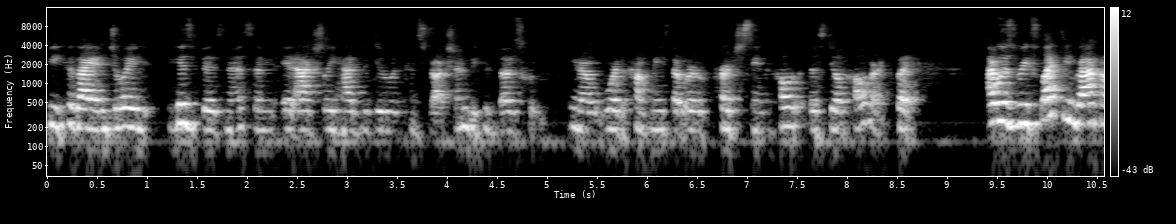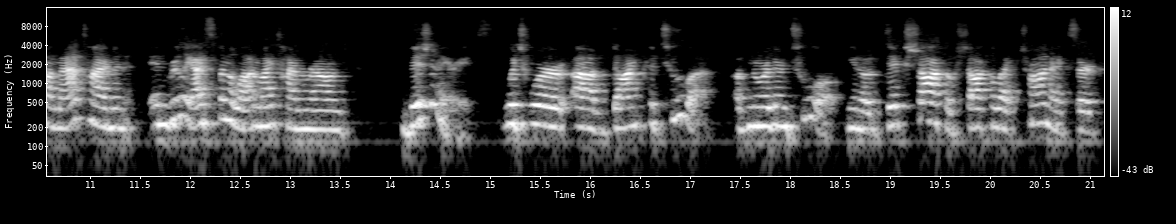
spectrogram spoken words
because I enjoyed his business and it actually had to do with construction because those, you know, were the companies that were purchasing the, cul- the steel culverts. But I was reflecting back on that time, and, and really, I spent a lot of my time around visionaries, which were uh, Don Kotula of Northern Tool, you know, Dick Schaak of Schaak Electronics, or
